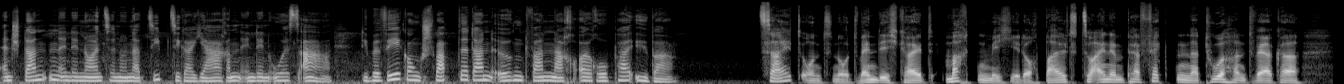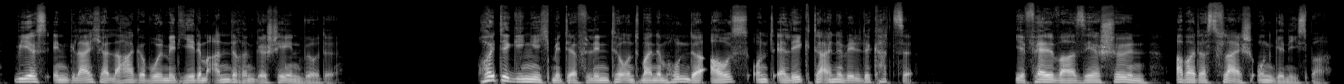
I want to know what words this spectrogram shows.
entstanden in den 1970er Jahren in den USA. Die Bewegung schwappte dann irgendwann nach Europa über. Zeit und Notwendigkeit machten mich jedoch bald zu einem perfekten Naturhandwerker, wie es in gleicher Lage wohl mit jedem anderen geschehen würde. Heute ging ich mit der Flinte und meinem Hunde aus und erlegte eine wilde Katze. Ihr Fell war sehr schön, aber das Fleisch ungenießbar.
